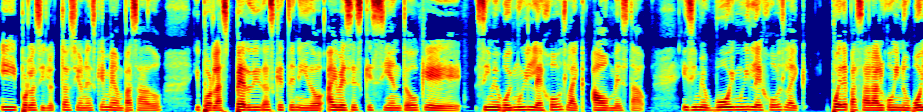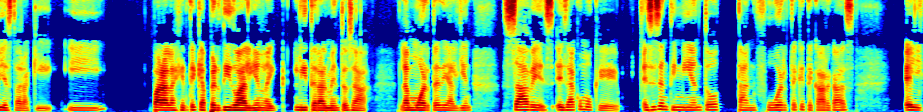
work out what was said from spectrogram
y por las situaciones que me han pasado y por las pérdidas que he tenido, hay veces que siento que si me voy muy lejos, like, I'll miss out. Y si me voy muy lejos, like, puede pasar algo y no voy a estar aquí. Y para la gente que ha perdido a alguien, like, literalmente, o sea, la muerte de alguien, sabes, esa como que, ese sentimiento tan fuerte que te cargas, el,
